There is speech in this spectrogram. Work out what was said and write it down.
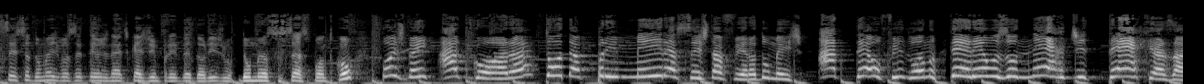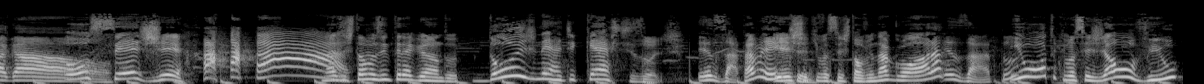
sexta do mês você tem os Nerdcasts de empreendedorismo do meu sucesso.com? Pois bem, agora, toda primeira sexta-feira do mês até o fim do ano, teremos o Nerd Tech, Azagal. Ou CG. Nós estamos entregando dois Nerdcasts hoje. Exatamente. Este que você está ouvindo agora Exato. e o outro que você já ouviu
